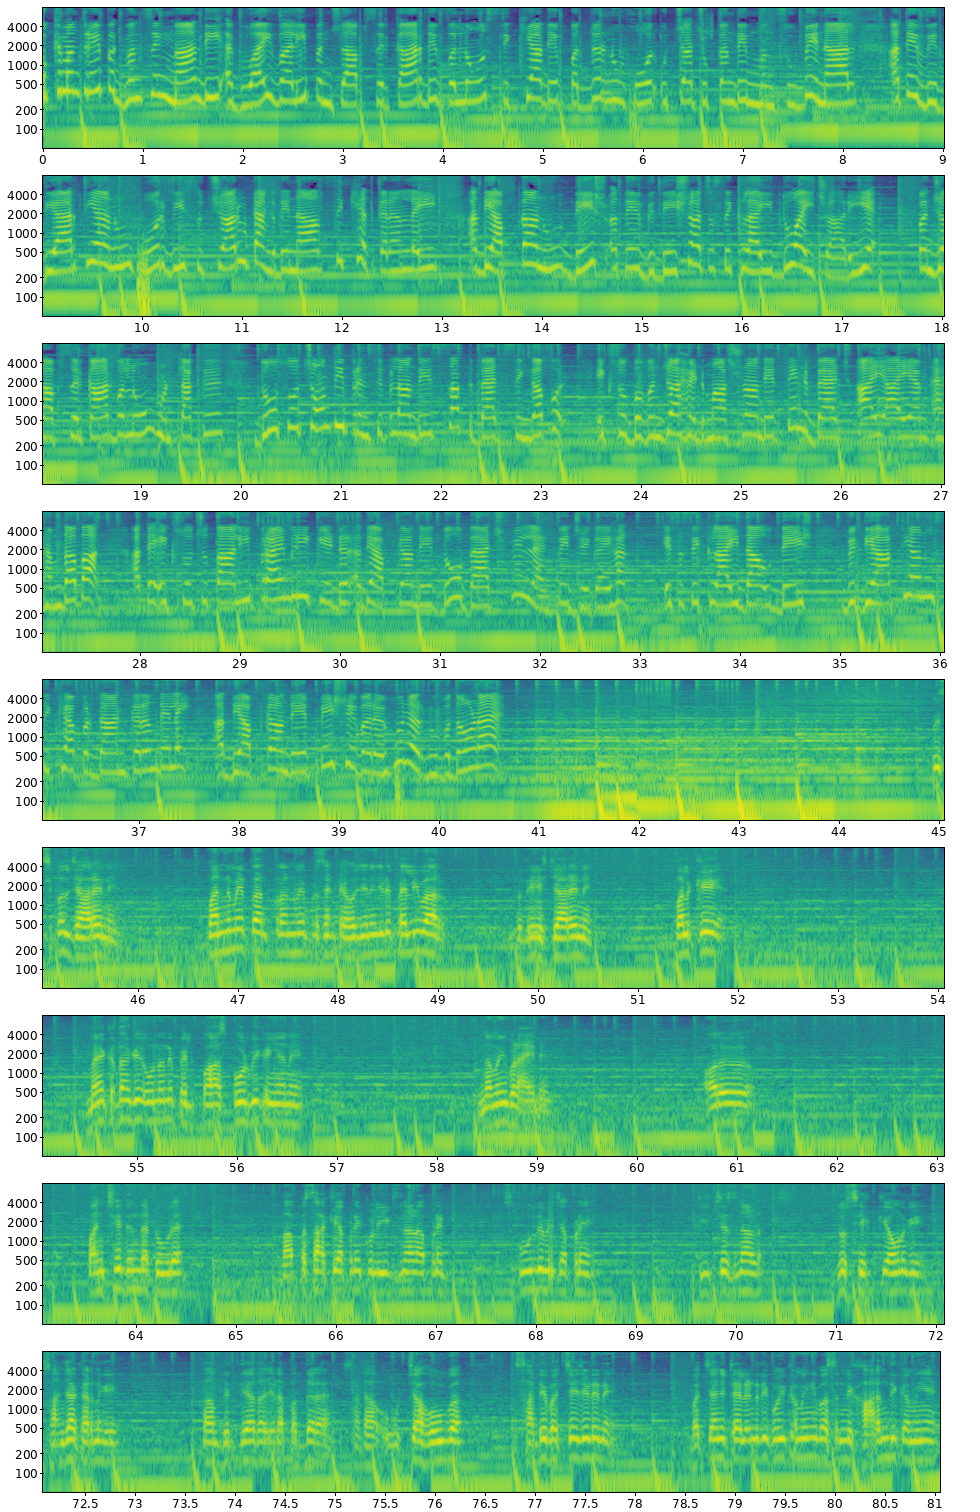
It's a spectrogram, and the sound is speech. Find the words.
ਮੁੱਖ ਮੰਤਰੀ ਭਗਵੰਤ ਸਿੰਘ ਮਾਨ ਦੀ ਅਗਵਾਈ ਵਾਲੀ ਪੰਜਾਬ ਸਰਕਾਰ ਦੇ ਵੱਲੋਂ ਸਿੱਖਿਆ ਦੇ ਪੱਧਰ ਨੂੰ ਹੋਰ ਉੱਚਾ ਚੁੱਕਣ ਦੇ ਮਨਸੂਬੇ ਨਾਲ ਅਤੇ ਵਿਦਿਆਰਥੀਆਂ ਨੂੰ ਹੋਰ ਵੀ ਸੁਚਾਰੂ ਢੰਗ ਦੇ ਨਾਲ ਸਿੱਖਿਅਤ ਕਰਨ ਲਈ ਅਧਿਆਪਕਾਂ ਨੂੰ ਦੇਸ਼ ਅਤੇ ਵਿਦੇਸ਼ਾਂ 'ਚ ਸਿਖਲਾਈ ਦਵਾਈ ਜਾ ਰਹੀ ਹੈ। ਪੰਜਾਬ ਸਰਕਾਰ ਵੱਲੋਂ ਹੁਣ ਤੱਕ 234 ਪ੍ਰਿੰਸੀਪਲਾਂ ਦੇ 7 ਬੈਚ ਸਿੰਗਾਪੁਰ 152 ਹੈੱਡਮਾਸਟਰਾਂ ਦੇ 3 ਬੈਚ ਆਈਆਈਐਮ ਅਹਮਦਾਬਾਦ ਅਤੇ 144 ਪ੍ਰਾਇਮਰੀ ਕੇਡਰ ਅਧਿਆਪਕਾਂ ਦੇ 2 ਬੈਚ ਫਿਨਲੈਂਡ ਭੇਜੇ ਗਏ ਹਨ। ਇਸ ਸਿਖਲਾਈ ਦਾ ਉਦੇਸ਼ ਵਿਦਿਆਰਥੀਆਂ ਨੂੰ ਸਿੱਖਿਆ ਪ੍ਰਦਾਨ ਕਰਨ ਦੇ ਲਈ ਅਧਿਆਪਕਾਂ ਦੇ ਪੇਸ਼ੇਵਰ ਹੁਨਰ ਨੂੰ ਵਧਾਉਣਾ ਹੈ। ਪ੍ਰਿੰਸੀਪਲ ਜਾ ਰਹੇ ਨੇ। 92 ਤਾਂ 93% ਇਹੋ ਜਿਹੇ ਨੇ ਜਿਹੜੇ ਪਹਿਲੀ ਵਾਰ ਵਿਦੇਸ਼ ਜਾ ਰਹੇ ਨੇ। ਬਲਕਿ ਮੈਂ ਕਹਦਾ ਕਿ ਉਹਨਾਂ ਨੇ ਪਹਿਲੇ ਪਾਸਪੋਰਟ ਵੀ ਕਈਆਂ ਨੇ ਨਵੇਂ ਹੀ ਬਣਾਏ ਨੇ। ਔਰ 5-6 ਦਿਨ ਦਾ ਟੂਰ ਹੈ। ਵਾਪਸ ਆ ਕੇ ਆਪਣੇ ਕੋਲੀਗਸ ਨਾਲ, ਆਪਣੇ ਸਕੂਲ ਦੇ ਵਿੱਚ ਆਪਣੇ ਟੀਚਰਸ ਨਾਲ ਜੋ ਸਿੱਖ ਕੇ ਆਉਣਗੇ, ਸਾਂਝਾ ਕਰਨਗੇ, ਤਾਂ ਵਿੱਦਿਆ ਦਾ ਜਿਹੜਾ ਪੱਧਰ ਹੈ, ਸਾਡਾ ਉਹ ਉੱਚਾ ਹੋਊਗਾ। ਸਾਡੇ ਬੱਚੇ ਜਿਹੜੇ ਨੇ ਬੱਚਿਆਂ 'ਚ ਟੈਲੈਂਟ ਦੀ ਕੋਈ ਕਮੀ ਨਹੀਂ ਬਸ ਨਿਖਾਰਨ ਦੀ ਕਮੀ ਹੈ।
